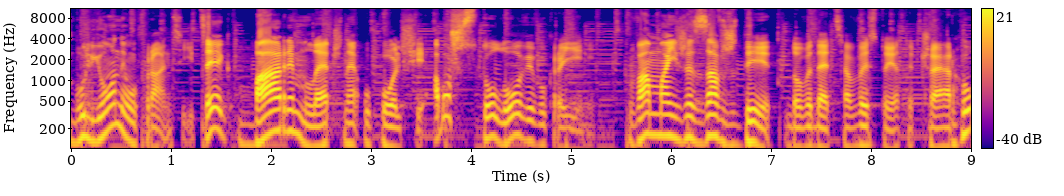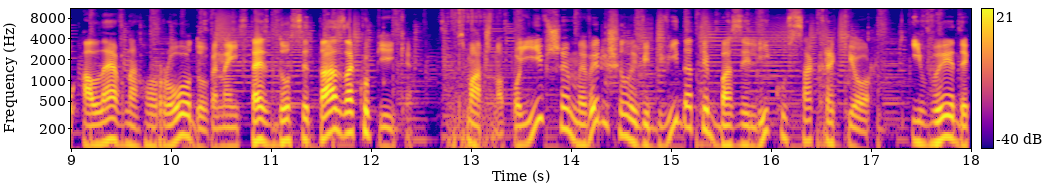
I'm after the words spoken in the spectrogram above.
Бульйони у Франції це як бари млечне у Польщі або ж столові в Україні. Вам майже завжди доведеться вистояти чергу, але в нагороду ви наїстесь досита за копійки. Смачно поївши, ми вирішили відвідати базиліку Сакрекьор. І види,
